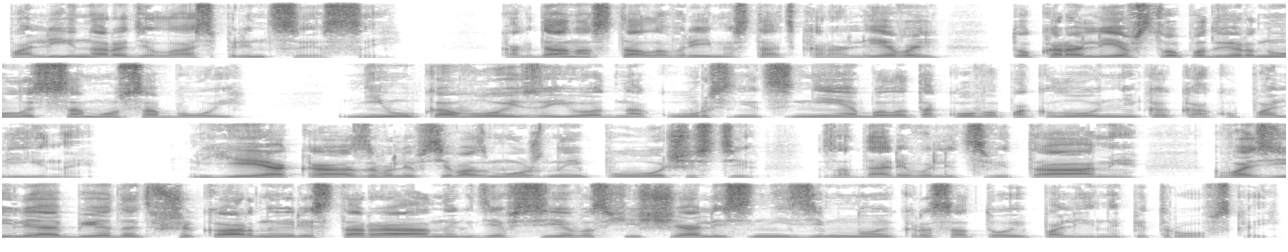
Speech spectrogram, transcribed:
Полина родилась принцессой. Когда настало время стать королевой, то королевство подвернулось само собой. Ни у кого из ее однокурсниц не было такого поклонника, как у Полины. Ей оказывали всевозможные почести, задаривали цветами, возили обедать в шикарные рестораны, где все восхищались неземной красотой Полины Петровской.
